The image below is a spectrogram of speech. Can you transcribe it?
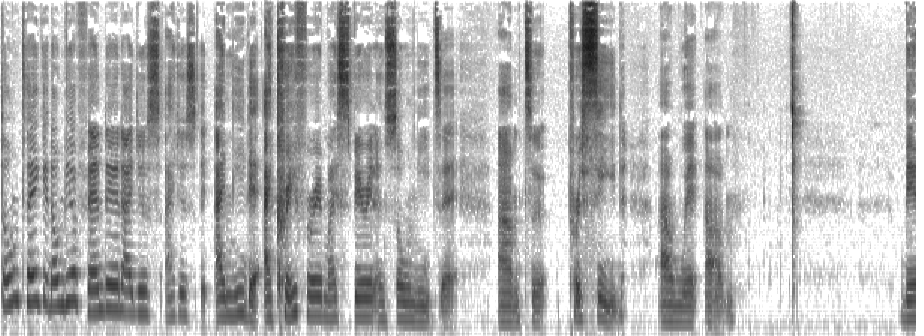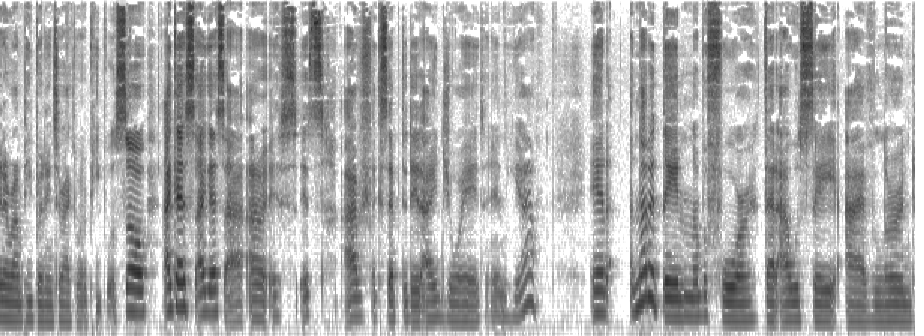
don't take it, don't be offended. I just, I just, I need it. I crave for it. My spirit and soul needs it, um, to proceed. um, with um, being around people and interacting with people. So I guess I guess I uh, it's it's I've accepted it. I enjoy it, and yeah. And another thing, number four, that I would say I've learned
